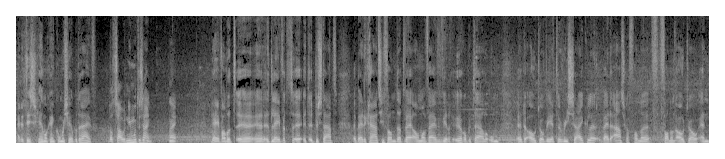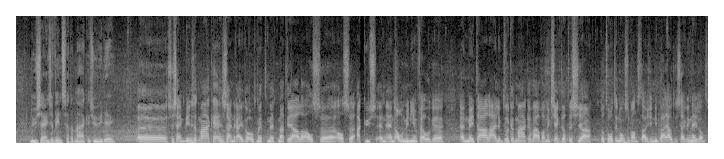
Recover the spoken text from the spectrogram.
En het is helemaal geen commercieel bedrijf? Dat zou het niet moeten zijn, nee. Nee, want het, uh, het, levert, uh, het, het, bestaat bij de gratie van dat wij allemaal 45 euro betalen... om de auto weer te recyclen bij de aanschaf van, de, van een auto. En nu zijn ze winst aan het maken, is uw idee? Uh, ze zijn winst aan het maken en ze zijn er eigenlijk ook met, met materialen als, uh, als uh, accu's en, en aluminiumvelgen en metalen eigenlijk druk aan het maken. Waarvan ik zeg dat, is, ja, dat hoort in onze branche niet bij Autorecycling Nederland.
